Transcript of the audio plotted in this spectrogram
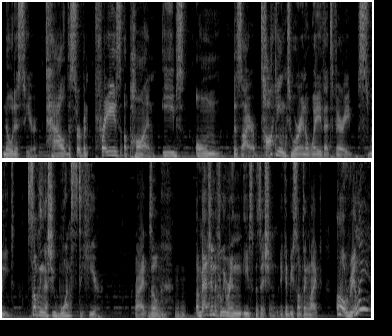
Notice here how the serpent preys upon Eve's own desire, talking to her in a way that's very sweet, something that she wants to hear. Right? So mm-hmm, mm-hmm. imagine if we were in Eve's position. It could be something like, Oh, really?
